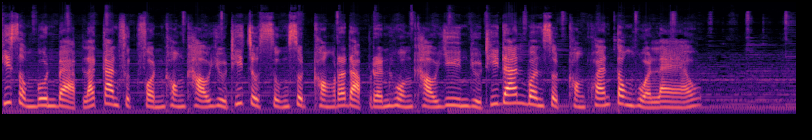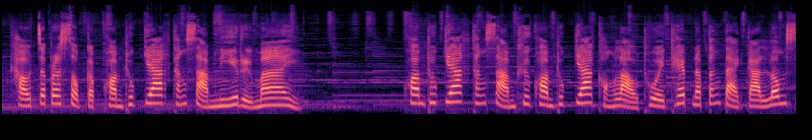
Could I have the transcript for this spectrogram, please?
ที่สมบูรณ์แบบและการฝึกฝนของเขาอยู่ที่จุดสูงสุดของระดับเหรินหวงเขายืนอยู่ที่ด้านบนสุดของแคว้นตรงหัวแล้ว เขาจะประสบกับความทุกข์ยากทั้งสามนี้หรือไม่ ความทุกข์ยากทั้งสามคือความทุกข์ยากของเหล่าทวยเทพนับตั้งแต่การล่มส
